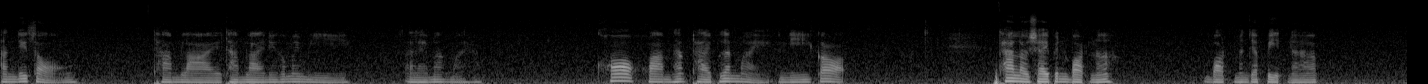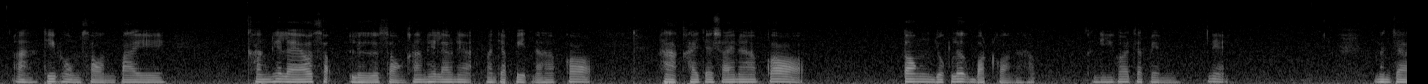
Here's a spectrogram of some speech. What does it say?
อันที่สองไทม์ไลน์ไทม์ไลน์นี้ก็ไม่มีอะไรมากมายครับ ข้อความทักทายเพื่อนใหม่ อันนี้ก็ ถ้าเราใช้เป็นบอทเนอะบอทมันจะปิดนะครับ อะที่ผมสอนไปครั้งที่แล้วหรือสองครั้งที่แล้วเนี่ย มันจะปิดนะครับ ก็หากใครจะใช้นะครับ ก็ต้องยกเลิกบอทก่อนนะครับ อันนี้ก็จะเป็นเนี่ย มันจะ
